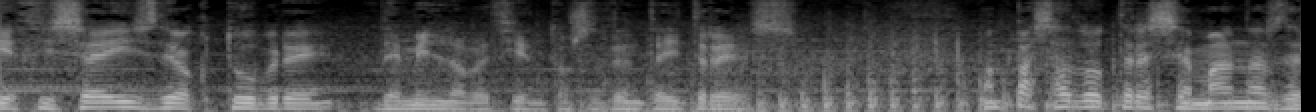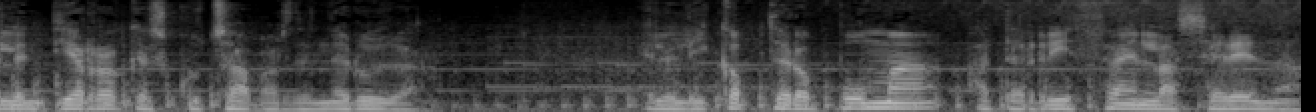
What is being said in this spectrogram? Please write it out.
16 de octubre de 1973. Han pasado tres semanas del entierro que escuchabas de Neruda. El helicóptero Puma aterriza en La Serena.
